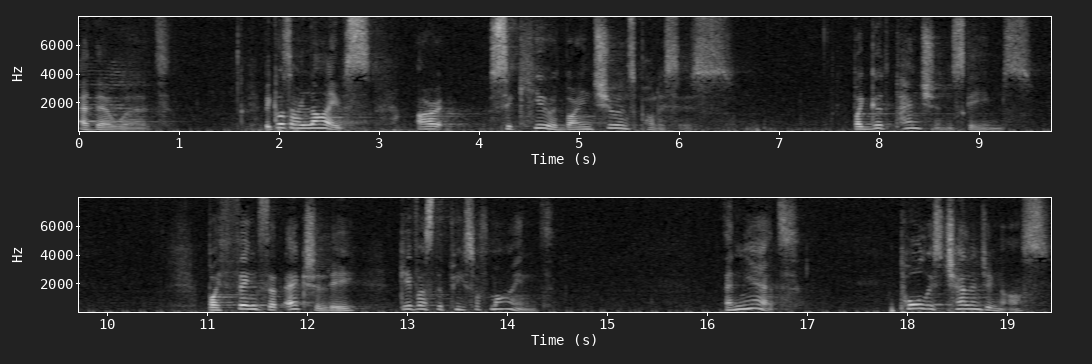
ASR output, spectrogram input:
at their word. Because our lives are secured by insurance policies, by good pension schemes, by things that actually give us the peace of mind. And yet, Paul is challenging us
